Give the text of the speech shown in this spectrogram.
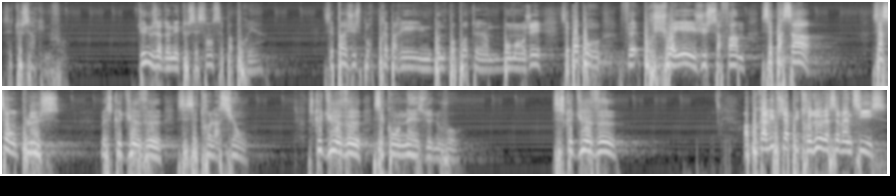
C'est tout ça qu'il nous faut. Dieu nous a donné tous ces sens, c'est pas pour rien. C'est pas juste pour préparer une bonne popote, un bon manger. C'est pas pour, choyer juste sa femme. C'est pas ça. Ça, c'est en plus. Mais ce que Dieu veut, c'est cette relation. Ce que Dieu veut, c'est qu'on naisse de nouveau. C'est ce que Dieu veut. Apocalypse chapitre 2, verset 26.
